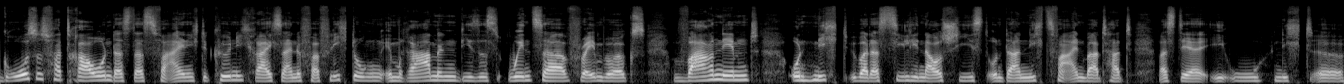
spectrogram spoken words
großes Vertrauen, dass das Vereinigte Königreich seine Verpflichtungen im Rahmen dieses Windsor Frameworks wahrnimmt und nicht über das Ziel hinausschießt und da nichts vereinbart hat, was der EU nicht äh,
